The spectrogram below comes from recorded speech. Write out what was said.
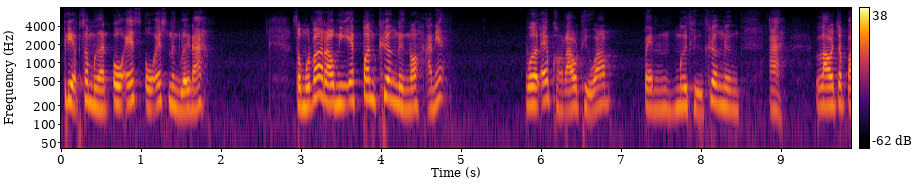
เปรียบเสมือน OS OS หนึ่งเลยนะ สมมุติว่าเรามี Apple เครื่องหนึ่งเนาะอันเนี้ย World F ของเราถือว่า เป็นมือถือเครื่องหนึ่งอะเราจะไป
